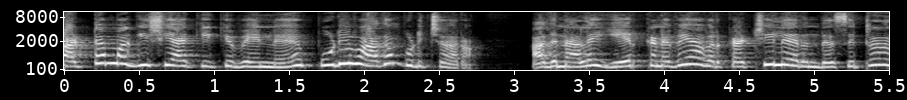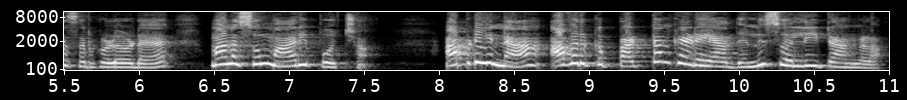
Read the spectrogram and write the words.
பட்ட மகிழ்ச்சியாக்கிக்குவேன்னு புடிவாதம் பிடிச்சாராம். அதனால ஏற்கனவே அவர் கட்சியில இருந்த சிற்றரசர்களோட மனசும் மாறி போச்சான் அப்படின்னா அவருக்கு பட்டம் கிடையாதுன்னு சொல்லிட்டாங்களாம்.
